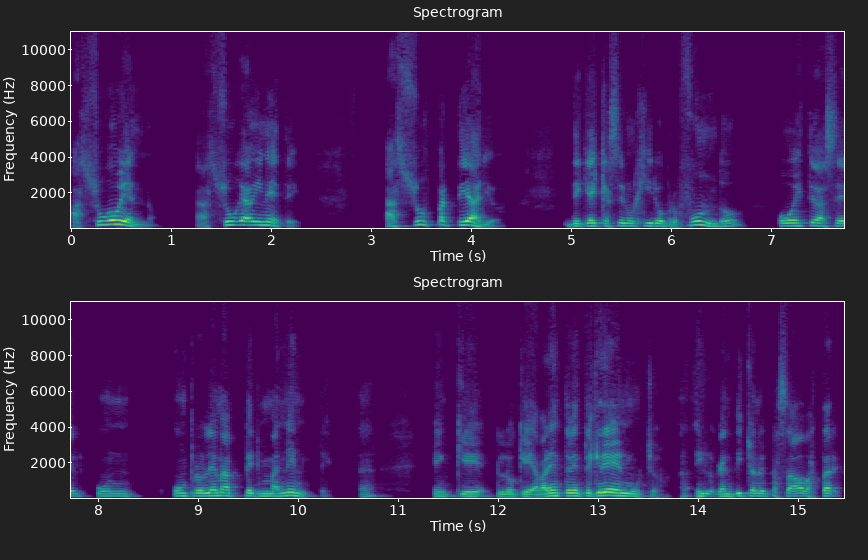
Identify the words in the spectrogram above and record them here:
a su gobierno, a su gabinete, a sus partidarios, de que hay que hacer un giro profundo o este va a ser un, un problema permanente. ¿Eh? en que lo que aparentemente creen muchos y lo que han dicho en el pasado va a estar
